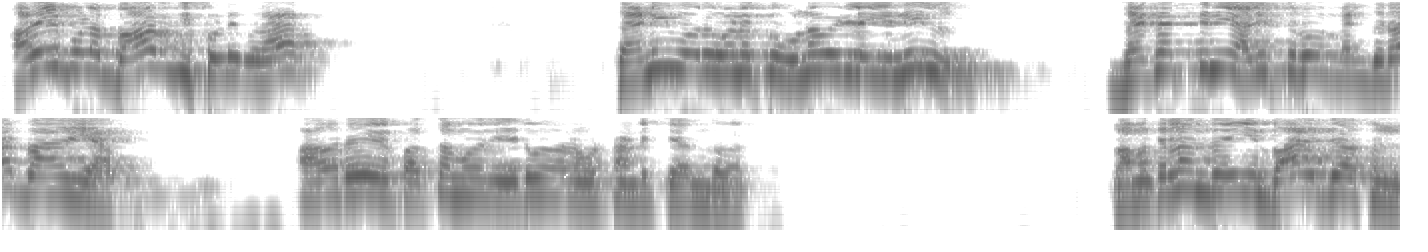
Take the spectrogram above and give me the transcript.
அதே போல பாரதி சொல்லுகிறார் தனி ஒருவனுக்கு உணவில்லை எனில் ஜகத்தினை அளித்துருவோம் என்கிறார் பாரதியார். அவரு பத்தொன்பது இருபதாம் நூற்றாண்டை சேர்ந்தவர். நமக்கெல்லாம் தெரியும் பாரதிதாசன்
